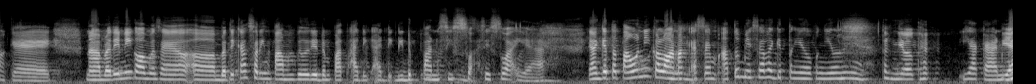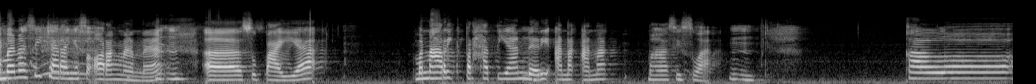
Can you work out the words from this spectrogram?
Oke, nah berarti ini kalau misalnya eh, berarti kan sering tampil di tempat adik-adik di depan siswa-siswa ya. Yang kita tahu nih kalau anak SMA tuh biasanya lagi tengil-tengilnya, Tengil kan. iya kan? Ya. Gimana sih caranya seorang Nana eh, supaya menarik perhatian dari anak-anak mahasiswa? Kalau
